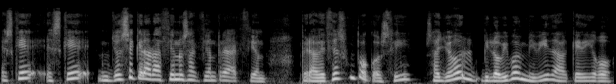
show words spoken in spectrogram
Es que, es que yo sé que la oración no es acción-reacción, pero a veces un poco sí. O sea, yo lo vivo en mi vida, que digo,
